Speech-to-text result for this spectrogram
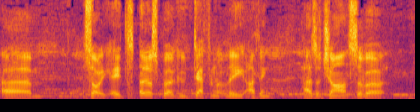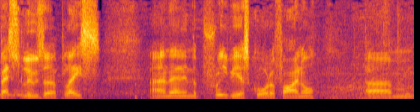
Um, sorry, it's Østberg who definitely, I think, has a chance of a best loser place. And then in the previous quarter-final, um,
